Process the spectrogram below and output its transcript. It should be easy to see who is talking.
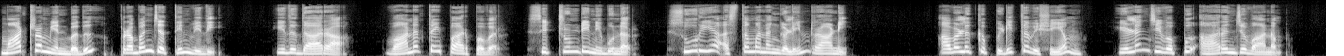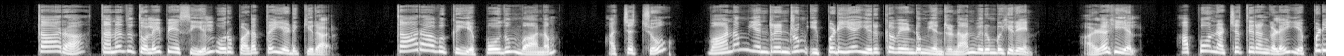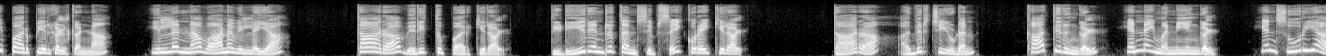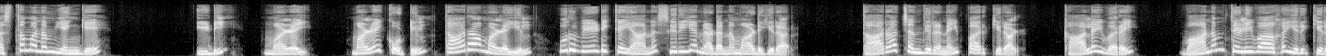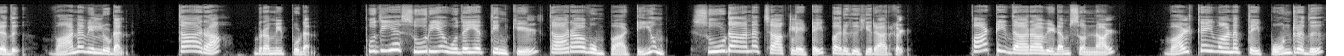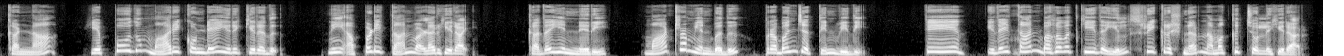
Speaker 1: மாற்றம் என்பது பிரபஞ்சத்தின் விதி. இது தாரா வானத்தை பார்ப்பவர் சிற்றுண்டி நிபுணர் சூரிய அஸ்தமனங்களின் ராணி. அவளுக்கு பிடித்த விஷயம் இளஞ்சிவப்பு ஆரஞ்சு வானம். தாரா தனது தொலைபேசியில் ஒரு படத்தை எடுக்கிறார். தாராவுக்கு எப்போதும் வானம் அச்சச்சோ வானம் என்றென்றும் இப்படியே இருக்க வேண்டும் என்று நான் விரும்புகிறேன். அழகியல் அப்போ நட்சத்திரங்களை எப்படி பார்ப்பீர்கள் கண்ணா? இல்லன்னா வானவில்லையா? தாரா வெறித்துப் பார்க்கிறாள். திடீரென்று தன் சிப்ஸை குறைக்கிறாள். தாரா அதிர்ச்சியுடன் காத்திருங்கள் என்னை மன்னியுங்கள். என் சூரிய அஸ்தமனம் எங்கே? இடி மழை. மழைக்கோட்டில் தாரா மழையில் ஒரு வேடிக்கையான சிறிய நடனம் ஆடுகிறார். தாரா சந்திரனை பார்க்கிறாள். காலை வரை வானம் தெளிவாக இருக்கிறது. வானவில்லுடன். தாரா பிரமிப்புடன். புதிய சூரிய உதயத்தின் கீழ் தாராவும் பாட்டியும் சூடான சாக்லேட்டை பருகுகிறார்கள். பாட்டி தாராவிடம் சொன்னாள் வாழ்க்கை வானத்தைப் போன்றது கண்ணா எப்போதும் மாறிக்கொண்டே இருக்கிறது. நீ அப்படித்தான் வளர்கிறாய். கதையின் நெறி மாற்றம் என்பது பிரபஞ்சத்தின் விதி. தேன் இதைத்தான் பகவத்கீதையில் ஸ்ரீகிருஷ்ணர் நமக்குச் சொல்லுகிறார்.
